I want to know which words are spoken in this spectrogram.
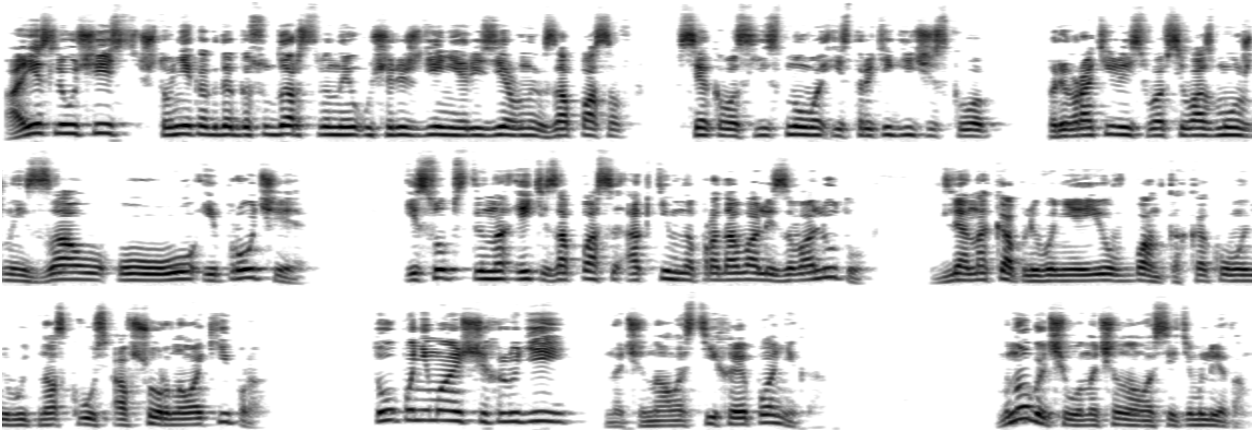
А если учесть, что некогда государственные учреждения резервных запасов всякого съестного и стратегического превратились во всевозможные ЗАО, ООО и прочее, и, собственно, эти запасы активно продавали за валюту для накапливания ее в банках какого-нибудь насквозь офшорного Кипра, то у понимающих людей начиналась тихая паника. Много чего начиналось этим летом.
